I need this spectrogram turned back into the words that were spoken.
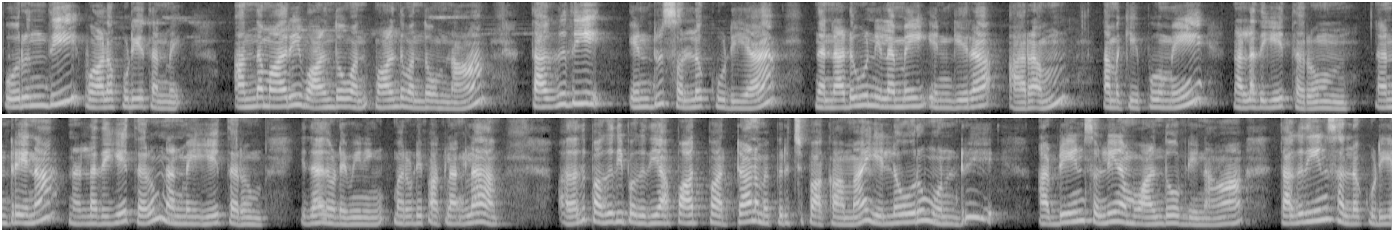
பொருந்தி வாழக்கூடிய தன்மை. அந்த மாதிரி வாழ்ந்தோம் வந் வாழ்ந்து வந்தோம்னா தகுதி என்று சொல்லக்கூடிய இந்த நடுவு நிலைமை என்கிற அறம் நமக்கு எப்போவுமே நல்லதையே தரும். நன்றேனா நல்லதையே தரும் நன்மையே தரும். இதுதான் அதோடய மீனிங் மறுபடியும் பார்க்கலாங்களா? அதாவது பகுதி பகுதியாக பார்ட் பார்ட்டாக நம்ம பிரித்து பார்க்காம எல்லோரும் ஒன்றே அப்படின்னு சொல்லி நம்ம வாழ்ந்தோம் அப்படின்னா தகுதின்னு சொல்லக்கூடிய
